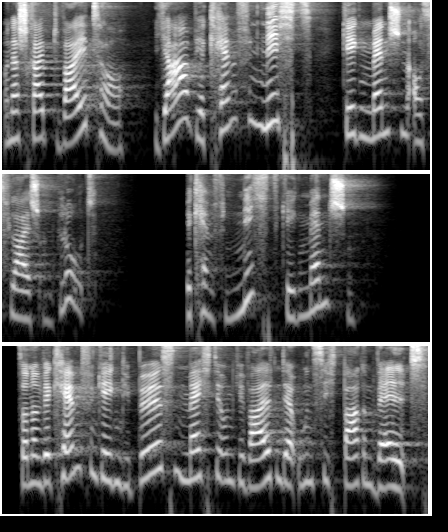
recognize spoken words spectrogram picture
Und er schreibt weiter, ja, wir kämpfen nicht gegen Menschen aus Fleisch und Blut. Wir kämpfen nicht gegen Menschen, sondern wir kämpfen gegen die bösen Mächte und Gewalten der unsichtbaren Welt.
